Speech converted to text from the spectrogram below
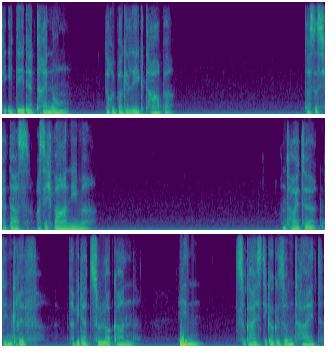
die Idee der Trennung darüber gelegt habe. Das ist ja das, was ich wahrnehme. Und heute den Griff da wieder zu lockern, hin zu geistiger Gesundheit,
